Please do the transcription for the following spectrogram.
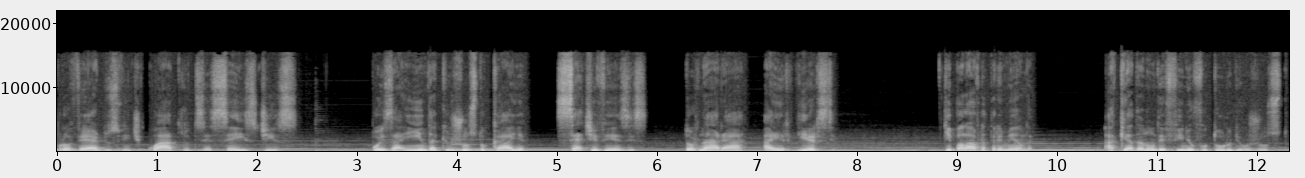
Provérbios 24, 16 diz: Pois ainda que o justo caia, sete vezes, tornará a erguer-se. Que palavra tremenda! A queda não define o futuro de um justo,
